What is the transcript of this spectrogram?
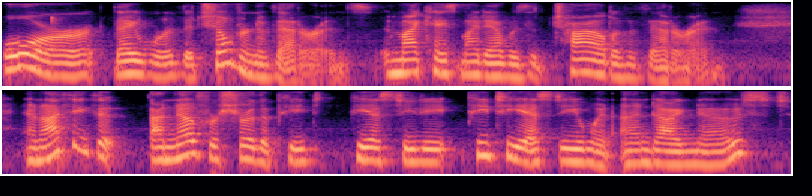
or they were the children of veterans. In my case, my dad was a child of a veteran. And I think that I know for sure the P, PSTD, PTSD went undiagnosed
